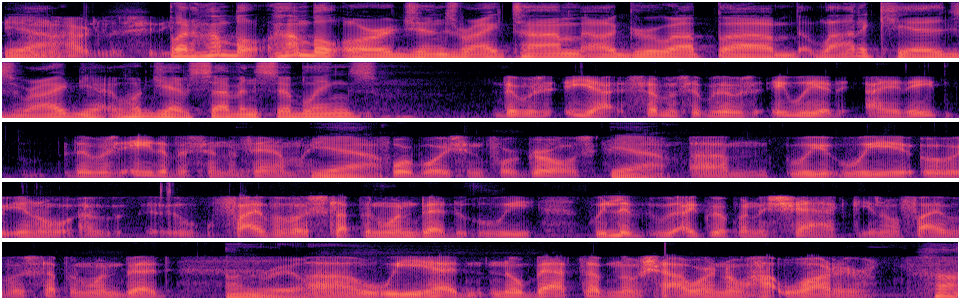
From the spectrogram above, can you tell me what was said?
yeah, From the heart of the city. But humble, humble origins, right? Tom uh, grew up um, a lot of kids, right? Yeah, what did you have? Seven siblings. There was yeah seven. There was eight. We had I had eight. There was eight of us in the family. Yeah. Four boys and four girls. Yeah. Um, we we uh, you know uh, five of us slept in one bed. We we lived. I grew up in a shack. You know, five of us slept in one bed. Unreal. Uh, we had no bathtub, no shower, no hot water. Huh.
